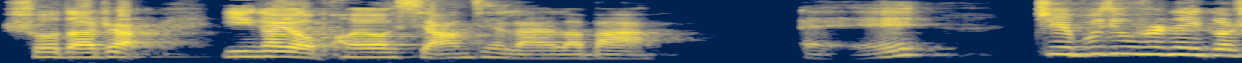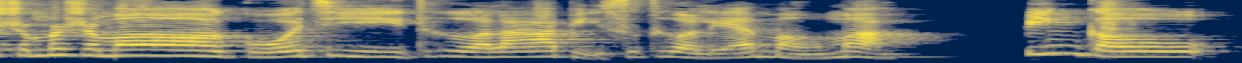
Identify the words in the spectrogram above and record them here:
说到这儿，应该有朋友想起来了吧？哎，这不就是那个什么什么国际特拉比斯特联盟吗？Bingo！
